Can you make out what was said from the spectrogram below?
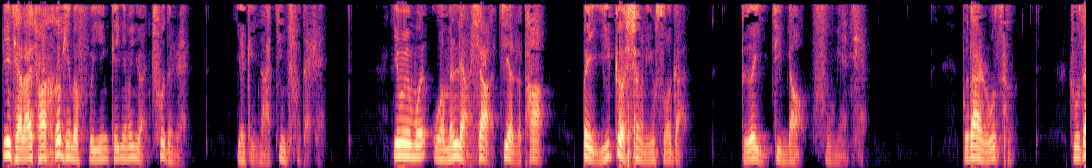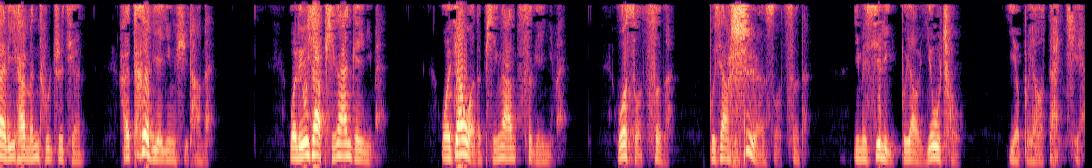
并且来传和平的福音给你们远处的人，也给那近处的人，因为我我们两下借着他被一个圣灵所感，得以进到父面前。不但如此，主在离开门徒之前，还特别应许他们：“我留下平安给你们，我将我的平安赐给你们，我所赐的不像世人所赐的，你们心里不要忧愁，也不要胆怯。”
